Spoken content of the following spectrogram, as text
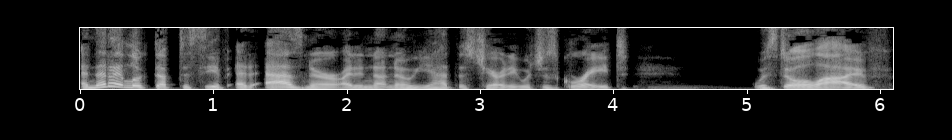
And then I looked up to see if Ed Asner, I did not know he had this charity, which is great, was still alive.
